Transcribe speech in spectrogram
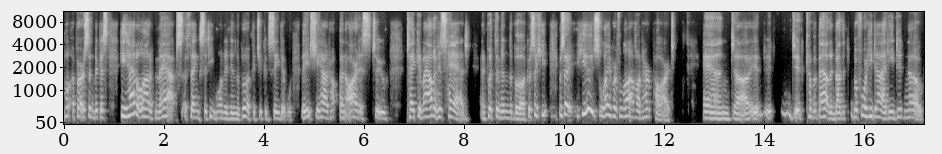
a person because he had a lot of maps of things that he wanted in the book that you could see that she had an artist to take him out of his head and put them in the book. It was a it was a huge labor of love on her part and uh, it, it, did come about. And by the before he died, he did know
